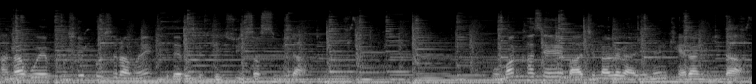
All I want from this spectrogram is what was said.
아나고의 포슬포슬함을 그대로 느낄 수 있었습니다. 오마카세의 마지막을 알리는 계란입니다.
